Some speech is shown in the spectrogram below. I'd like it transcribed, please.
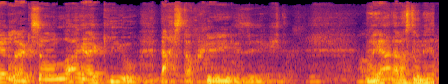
Heerlijk, zo'n lange kiel. Dat is toch geen gezicht. Maar ja, dat was toen heel...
